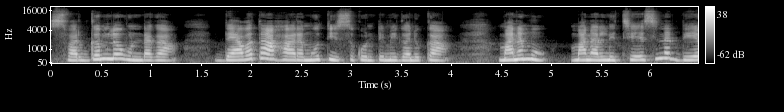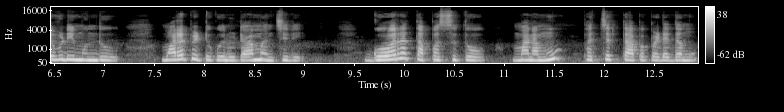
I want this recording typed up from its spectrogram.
స్వర్గంలో ఉండగా దేవతాహారము తీసుకుంటుమి గనుక మనము మనల్ని చేసిన దేవుడి ముందు మొరపెట్టుకునుట మంచిది. ఘోర తపస్సుతో మనము పశ్చత్తాపడదము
